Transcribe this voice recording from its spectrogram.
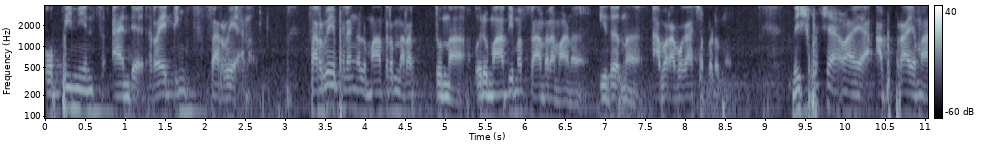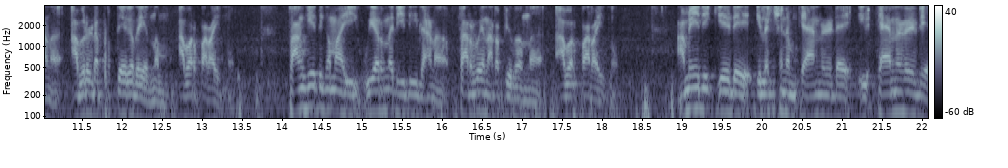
opinions and ratings survey ആണ് സർവേ ഫലങ്ങൾ മാത്രം നടത്തുന്ന ഒരു മാധ്യമ സ്ഥാപനമാണ് ഇതെന്ന് അവർ അവകാശപ്പെടുന്നു. നിഷ്പക്ഷമായ അഭിപ്രായമാണ് അവരുടെ പ്രത്യേകതയെന്നും അവർ പറയുന്നു. സാങ്കേതികമായി ഉയർന്ന രീതിയിലാണ് സർവേ നടത്തിയതെന്ന് അവർ പറയുന്നു. അമേരിക്കയുടെ ഇലക്ഷനും കാനഡയുടെ കാനഡയുടെ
